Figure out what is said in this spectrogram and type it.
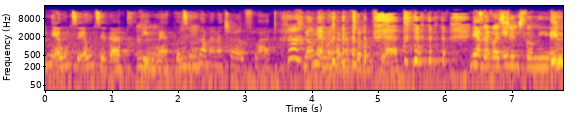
me, I won't say I won't say that Mm-hmm. thing where people say, you know, I'm a natural flat. no, me, I'm not a natural flat. me, I'm The an voice in- changed for me.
